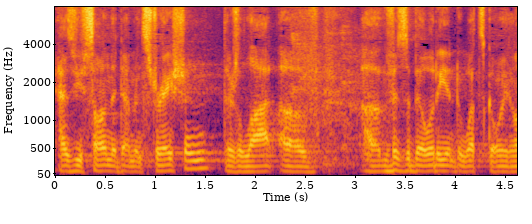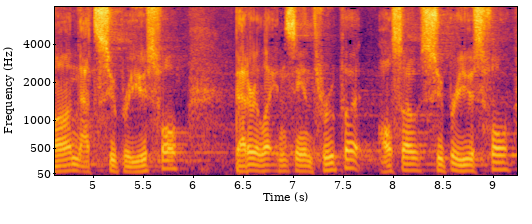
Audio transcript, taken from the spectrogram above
As you saw in the demonstration, there's a lot of uh, visibility into what's going on. That's super useful. Better latency and throughput, also super useful.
